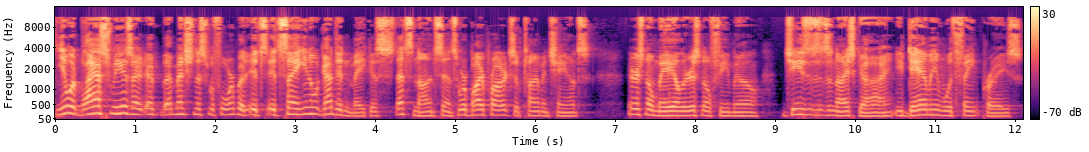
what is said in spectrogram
You know what blasphemy is? I, I, mentioned this before, but it's, it's saying, you know what, God didn't make us. That's nonsense. We're byproducts of time and chance. There is no male, there is no female. Jesus is a nice guy. You damn him with faint praise.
